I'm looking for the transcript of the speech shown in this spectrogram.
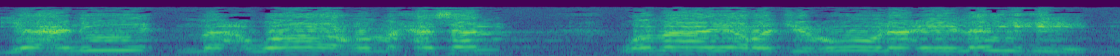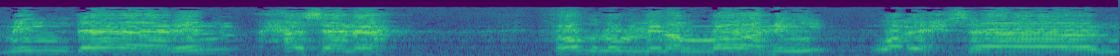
يعني مأواهم حسن وما يرجعون إليه من دار حسنة. فضل من الله وإحسان.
